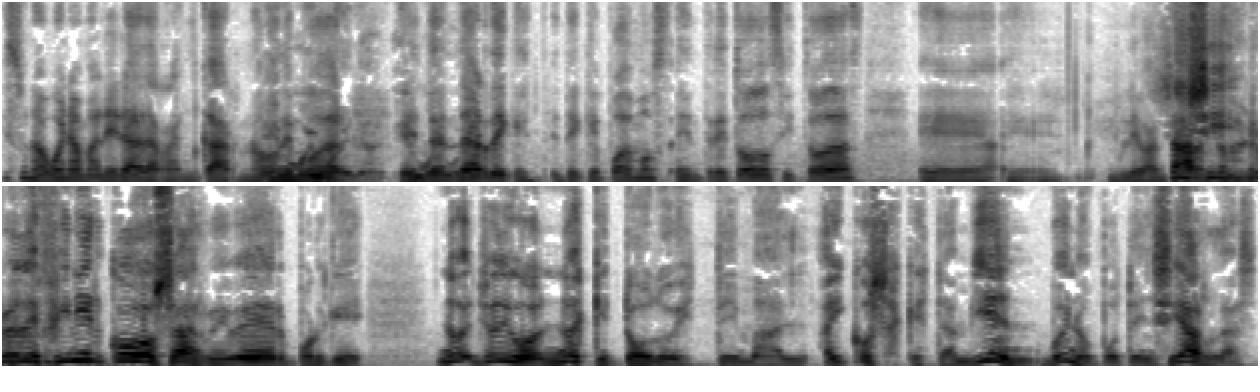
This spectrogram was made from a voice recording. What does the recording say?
es una buena manera de arrancar, ¿no? Es de muy poder buena, entender de que de que podemos entre todos y todas eh, eh, levantarnos. Sí, sí, redefinir cosas, rever, porque no, yo digo, no es que todo esté mal, hay cosas que están bien, bueno, potenciarlas,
